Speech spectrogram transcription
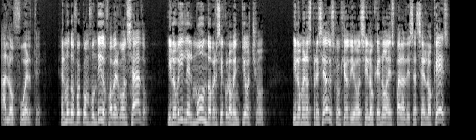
a lo fuerte. El mundo fue confundido, fue avergonzado. Y lo vil del mundo, versículo 28, Y lo menospreciado escogió Dios y lo que no es para deshacer lo que es.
